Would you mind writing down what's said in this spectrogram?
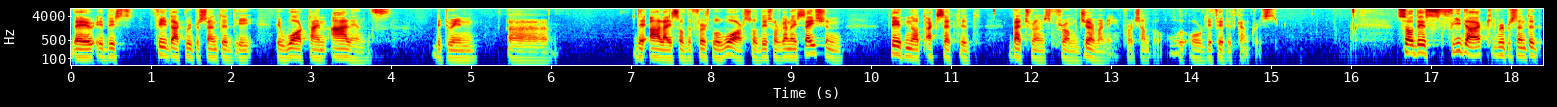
They, this FIDAC represented the, the wartime alliance between uh, the allies of the First World War. So this organization did not accept veterans from Germany, for example, or, or defeated countries. So this FIDAC represented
